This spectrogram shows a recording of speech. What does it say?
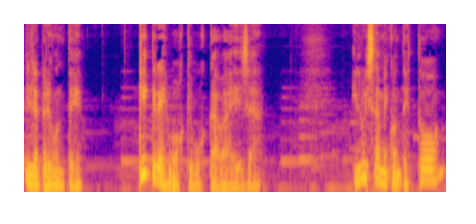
Y le pregunté, ¿qué crees vos que buscaba ella? Y Luisa me contestó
